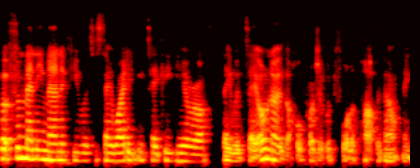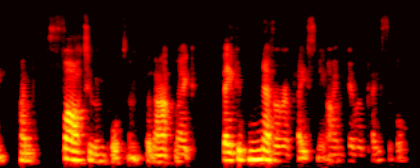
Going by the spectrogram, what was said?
But for many men, if you were to say, why didn't you take a year off? They would say, oh no, the whole project would fall apart without me. I'm far too important for that. Like they could never replace me. I'm irreplaceable.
